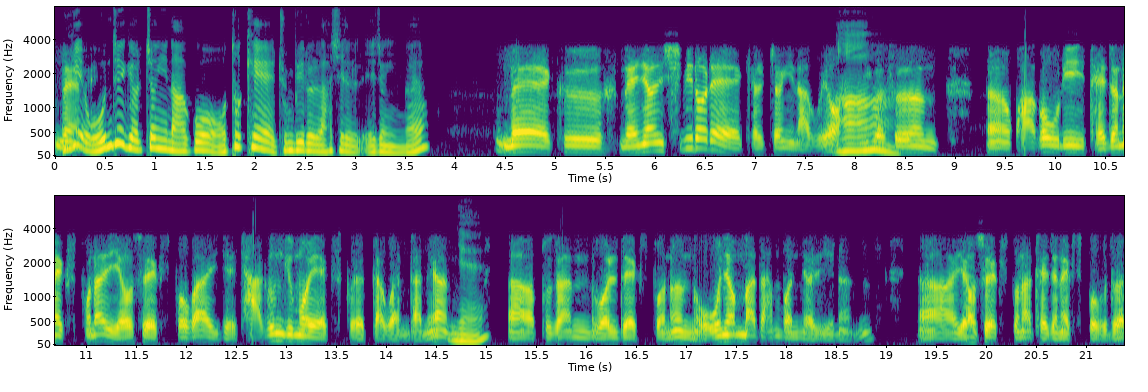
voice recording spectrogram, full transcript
음. 네. 이게 언제 결정이 나고 어떻게 준비를 하실 예정인가요? 네, 그 내년 11월에 결정이 나고요. 아. 이것은 어, 과거 우리 대전 엑스포나 여수 엑스포가 이제 작은 규모의 엑스포였다고 한다면, 예. 어, 부산 월드 엑스포는 5년마다 한 번 열리는 어, 여수 엑스포나 대전 엑스포보다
